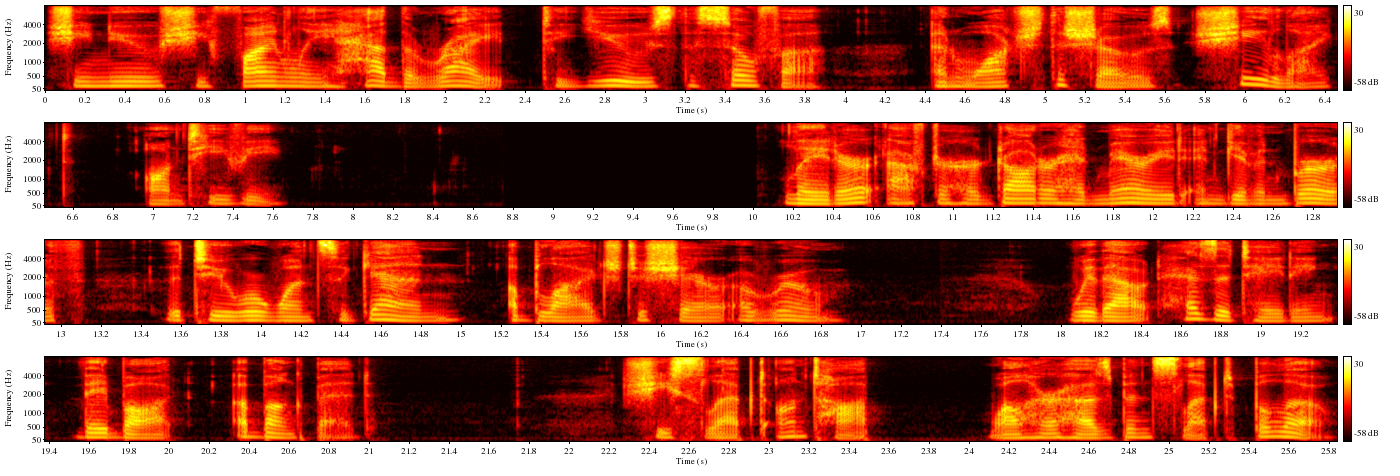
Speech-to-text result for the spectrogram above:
she knew she finally had the right to use the sofa and watch the shows she liked on TV. Later, after her daughter had married and given birth, the two were once again obliged to share a room. Without hesitating, they bought a bunk bed. She slept on top while her husband slept below.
